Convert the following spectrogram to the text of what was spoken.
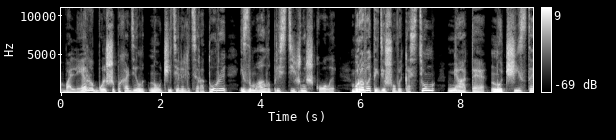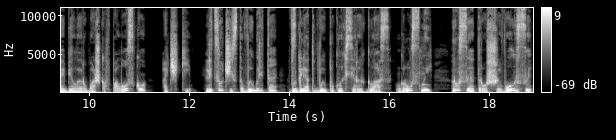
Валера больше походил на учителя литературы из малопрестижной школы. Буроватый дешевый костюм, мятая, но чистая белая рубашка в полоску, очки. Лицо чисто выбрито, взгляд выпуклых серых глаз грустный, русые отросшие волосы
